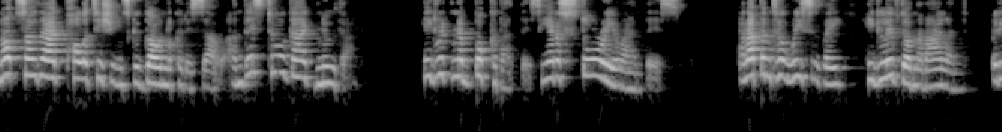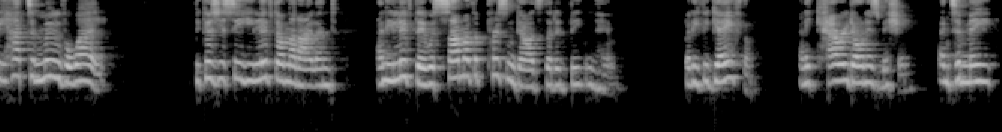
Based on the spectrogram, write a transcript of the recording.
Not so that politicians could go and look at his cell. And this tour guide knew that. He'd written a book about this, he had a story around this. And up until recently, he'd lived on that island, but he had to move away because you see, he lived on that island and he lived there with some of the prison guards that had beaten him. But he forgave them and he carried on his mission. And to me,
